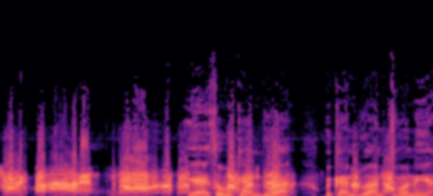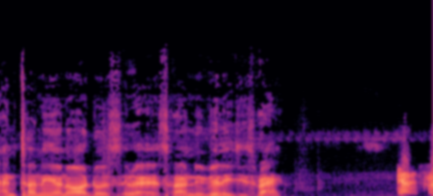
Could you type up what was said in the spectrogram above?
Shori Baha and you know all the other. Yeah, so we can do, a, we can do. Anthony, Anthony and all those uh, surrounding villages, right? Yeah, so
